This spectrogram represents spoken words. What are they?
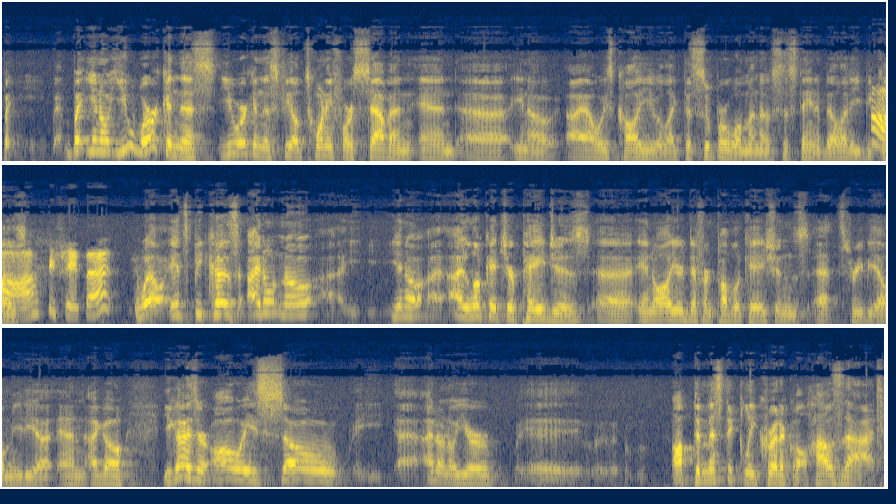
But but you know you work in this you work in this field 24/7 and uh, you know I always call you like the superwoman of sustainability because Aw, appreciate that. Well, it's because I don't know you know I, I look at your pages uh, in all your different publications at 3BL Media and I go you guys are always so I don't know you're uh, optimistically critical. How's that?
